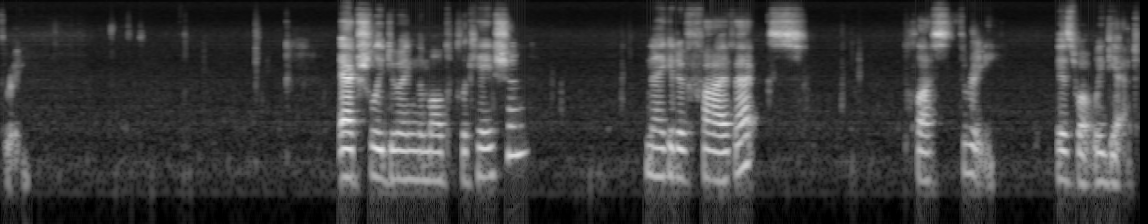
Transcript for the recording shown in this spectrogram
3. Actually doing the multiplication, negative 5x plus 3 is what we get,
